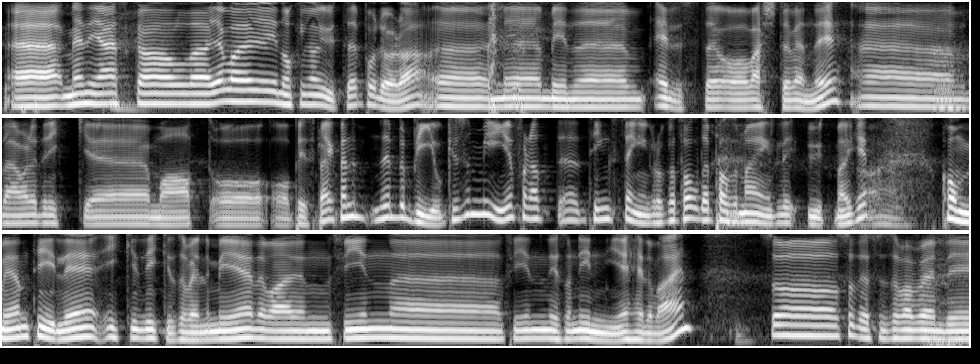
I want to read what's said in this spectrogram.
Eh, men jeg skal Jeg var nok en gang ute på lørdag eh, med mine eldste og verste venner. Eh, der var det drikke, mat og, og pisspreik. Men det blir jo ikke så mye, for at eh, ting stenger klokka tolv. Det passer meg egentlig utmerket. Komme hjem tidlig, ikke drikke så veldig mye. Det var en fin, eh, fin liksom linje hele veien. Så, så det syns jeg var veldig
